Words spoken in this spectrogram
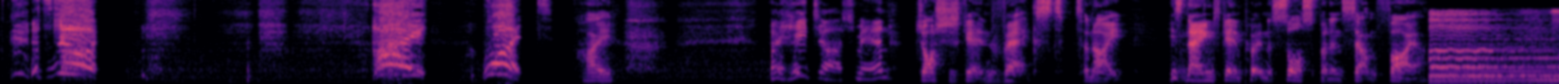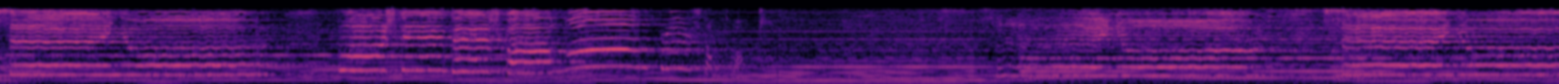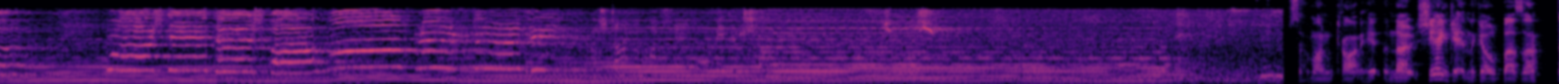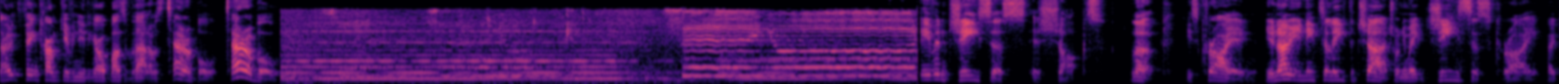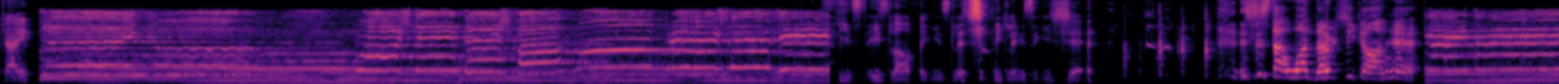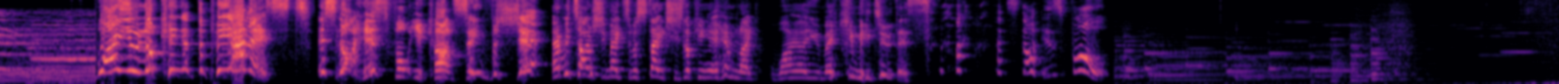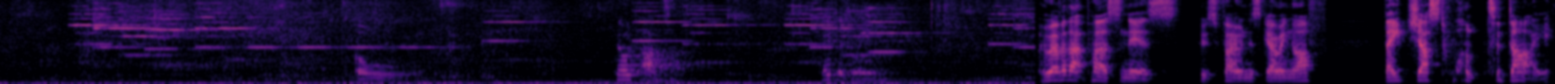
It's not. Hi. What? Hi. I hate Josh, man. Josh is getting vexed tonight. His name's getting put in a saucepan and set on fire. Someone can't hit the note. She ain't getting the gold buzzer. Don't think I'm giving you the gold buzzer for that. That was terrible. Terrible. Even Jesus is shocked. Look, he's crying. You know you need to leave the church when you make Jesus cry, okay? He's he's laughing. He's literally losing his shit. It's just that one note she can't hit. Why are you looking at the pianist? It's not his fault you can't sing for shit. Every time she makes a mistake, she's looking at him like, why are you making me do this? That's not his fault. Oh. Don't answer. Make a dream. Whoever that person is whose phone is going off, they just want to die.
